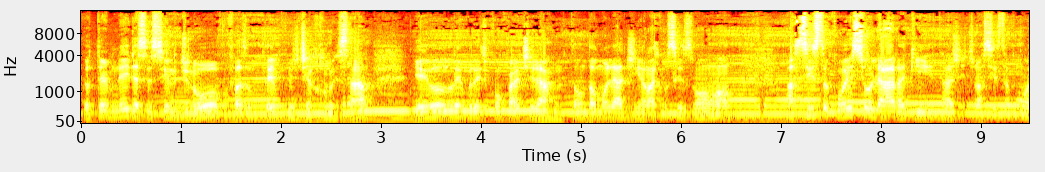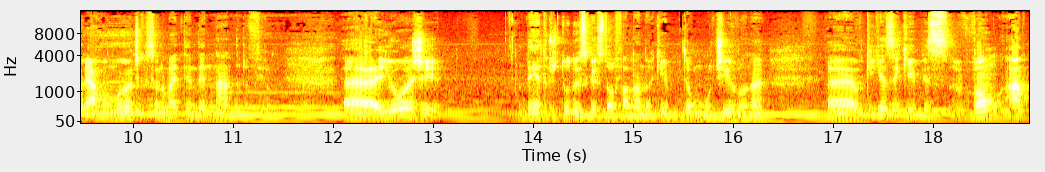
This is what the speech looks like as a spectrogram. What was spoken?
eu terminei de assistir ele de novo, fazia um tempo que a gente tinha começado. E aí eu lembrei de compartilhar. Então, dá uma olhadinha lá que vocês vão. Ó, assista com esse olhar aqui, tá, gente? Não assista com um olhar romântico, você não vai entender nada do filme. É, e hoje, dentro de tudo isso que eu estou falando aqui, tem um motivo, né? É, o que, que, as equipes vão a,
